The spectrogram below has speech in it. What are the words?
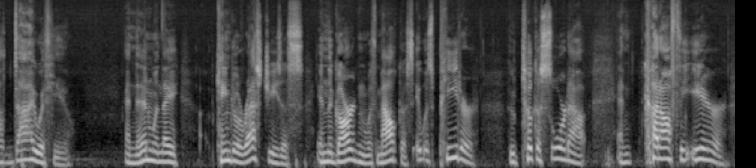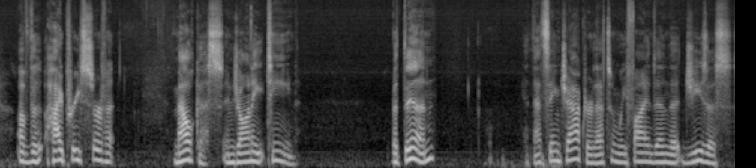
I'll die with you. And then when they came to arrest Jesus in the garden with Malchus, it was Peter who took a sword out and cut off the ear of the high priest's servant, Malchus, in John 18. But then, that same chapter, that's when we find then that Jesus,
